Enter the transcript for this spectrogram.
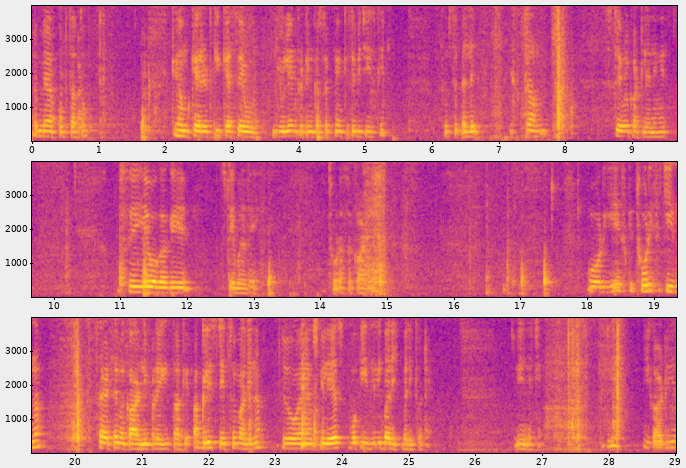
अब मैं आपको बताता हूँ कि हम कैरेट की कैसे जूलियन कटिंग कर सकते हैं किसी भी चीज़ की। सबसे पहले इसका हम स्टेबल कट ले लेंगे। उससे ये होगा कि ये स्टेबल रहे। थोड़ा सा काट लें। और ये इसकी थोड़ी सी चीज़ ना साइड से में काटनी पड़ेगी ताकि अगली स्टेप से हमारी ना जो है उसकी लेयर्स वो इजीली बारीक बारीक कटें। तो ये देखें। ये ये काट लिया।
